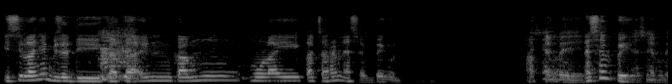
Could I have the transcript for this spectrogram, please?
istilahnya bisa dikatain kamu mulai pacaran SMP kan SMP SMP SMP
